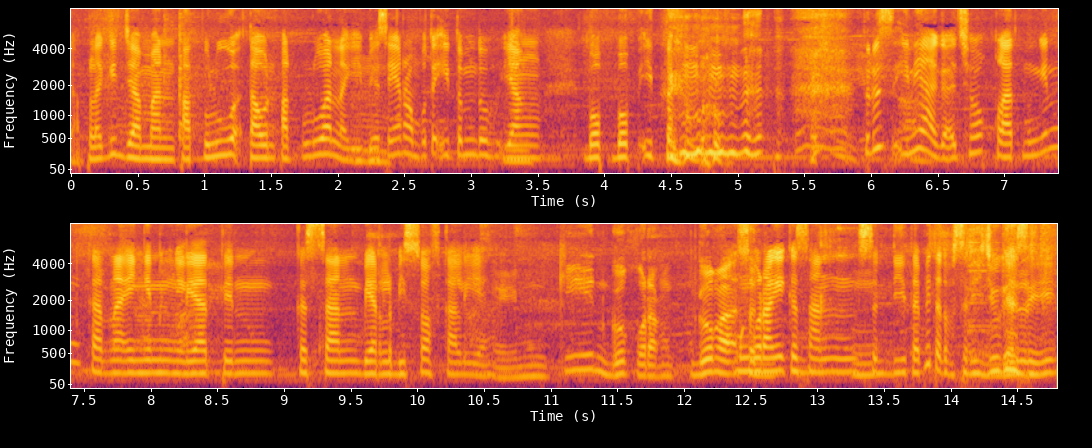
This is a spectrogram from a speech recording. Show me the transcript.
Apalagi zaman 40 tahun 40-an lagi biasanya rambutnya hitam tuh yang bob-bob hitam. Terus ini agak coklat mungkin karena ingin ngeliatin kesan biar lebih soft kali ya? Eh, mungkin gue kurang gue nggak mengurangi kesan sedih tapi tetap sedih juga sih.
